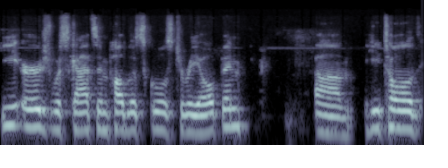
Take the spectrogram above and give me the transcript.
He urged Wisconsin public schools to reopen. Um, he told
